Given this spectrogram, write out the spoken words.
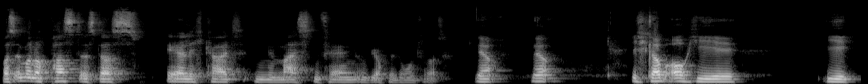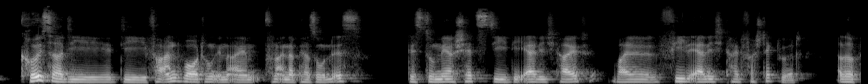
was immer noch passt, ist, dass Ehrlichkeit in den meisten Fällen irgendwie auch belohnt wird. Ja, ja. Ich glaube auch, je, je größer die, die Verantwortung in einem, von einer Person ist, desto mehr schätzt die die Ehrlichkeit, weil viel Ehrlichkeit versteckt wird. Also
